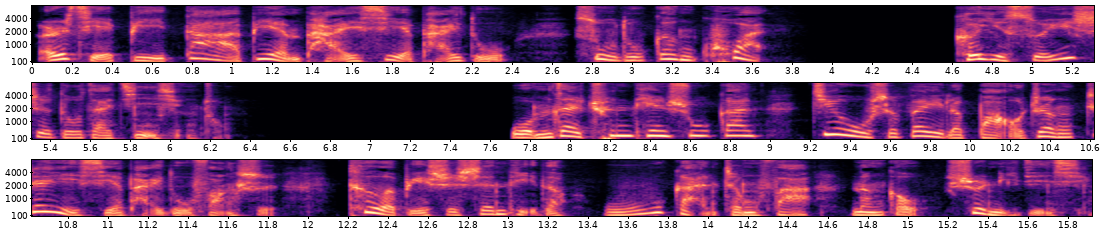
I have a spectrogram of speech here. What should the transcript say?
而且比大便排泄排毒速度更快，可以随时都在进行中。我们在春天疏肝，就是为了保证这些排毒方式，特别是身体的无感蒸发能够顺利进行。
